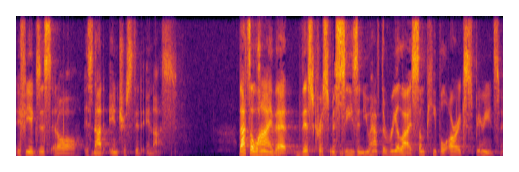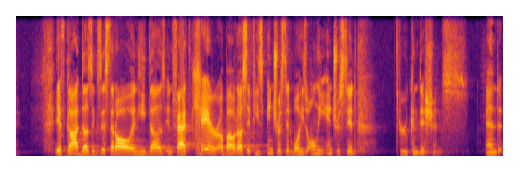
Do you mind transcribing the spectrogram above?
if he exists at all, is not interested in us, that's a lie that this Christmas season you have to realize some people are experiencing. If God does exist at all and He does, in fact, care about us, if He's interested, well, He's only interested through conditions. And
